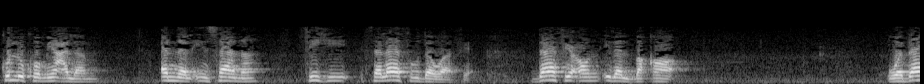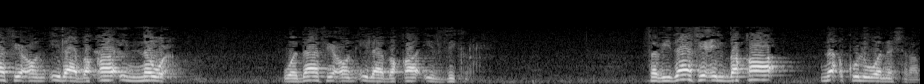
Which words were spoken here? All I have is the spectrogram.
كلكم يعلم أن الإنسان فيه ثلاث دوافع. دافع إلى البقاء ودافع إلى بقاء النوع ودافع إلى بقاء الذكر. فبدافع البقاء نأكل ونشرب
